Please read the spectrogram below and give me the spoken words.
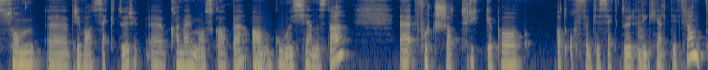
som privat sektor kan være med å skape av mm. gode tjenester. fortsatt trykke på at offentlig sektor ligger helt i front.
